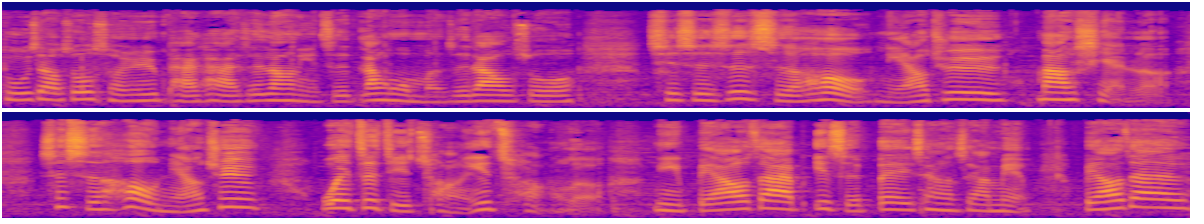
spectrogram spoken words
独角兽神諭牌卡是让你知，让我们知道说，其实是时候你要去冒险了，是时候你要去为自己闯一闯了。你不要再一直背向下面，不要再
